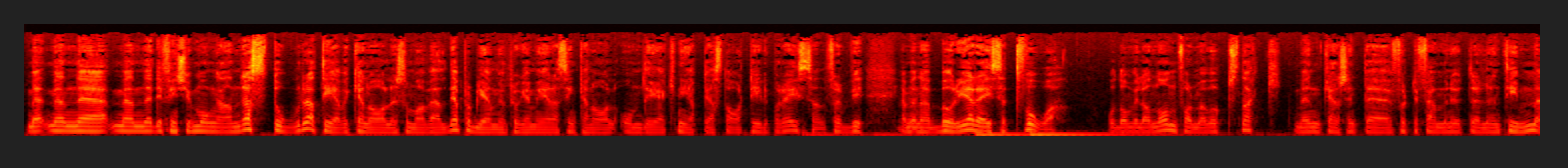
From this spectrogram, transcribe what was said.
men, men, eh, men det finns ju många andra stora tv-kanaler som har väldiga problem med att programmera sin kanal om det är knepiga starttider på racen. För vi, jag mm. menar, börjar racet två och de vill ha någon form av uppsnack men kanske inte 45 minuter eller en timme.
